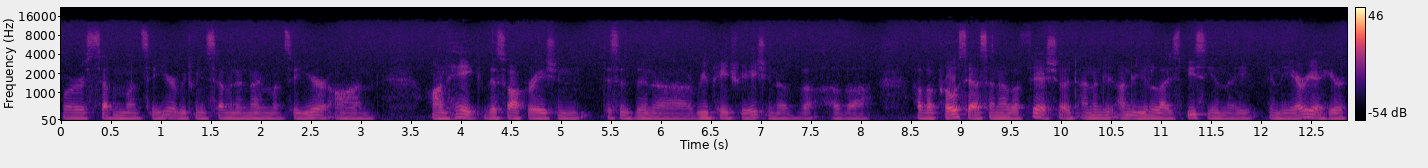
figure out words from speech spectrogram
for seven months a year, between seven and nine months a year on, on hake, this operation, this has been a repatriation of, a- of a, of a process and of a fish, an under- underutilized species in the, in the area here,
